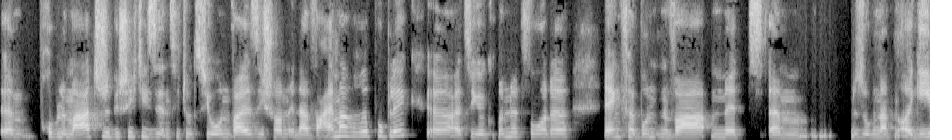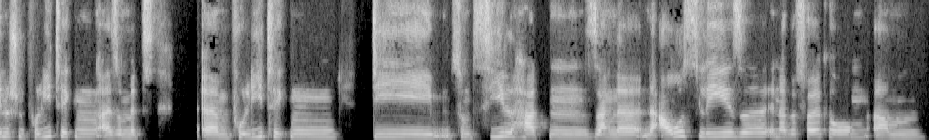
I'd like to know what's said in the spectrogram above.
ähm, problematische Geschichte, diese Institution, weil sie schon in der Weimarer Republik, äh, als sie gegründet wurde, eng verbunden war mit ähm, sogenannten eugenischen Politiken, also mit ähm, Politiken, die zum Ziel hatten, sagen eine, eine Auslese in der Bevölkerung ähm, äh,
